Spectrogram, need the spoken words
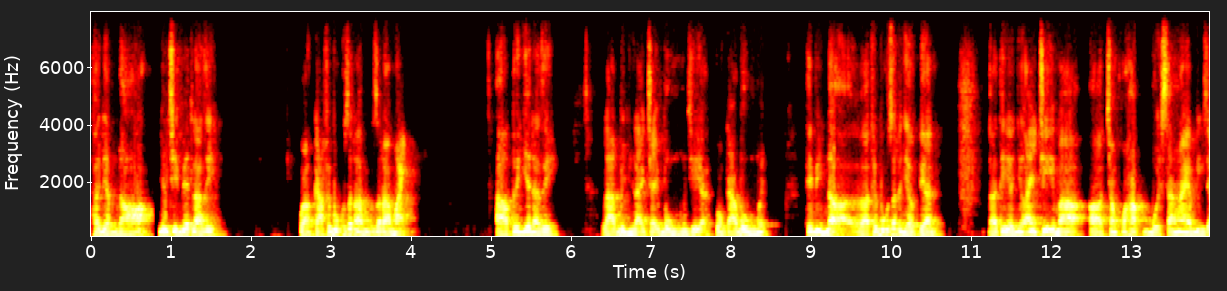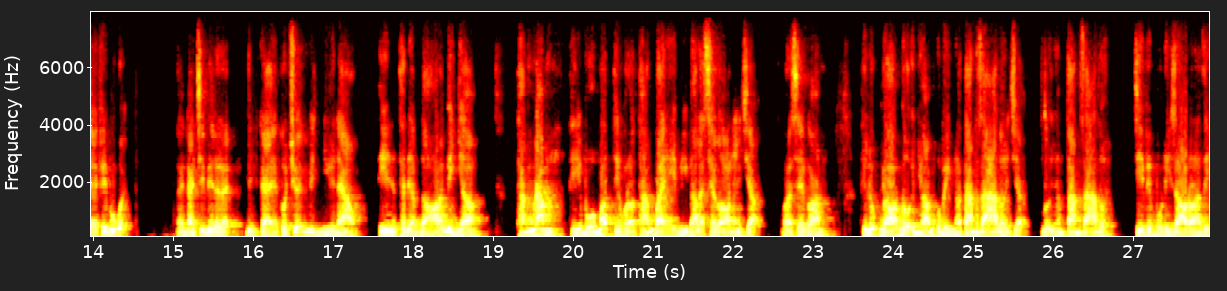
thời điểm đó như chị biết là gì? Quảng cáo Facebook rất là rất là mạnh. À, tuy nhiên là gì? Là mình lại chạy bùng anh chị ạ quảng cáo bùng ấy. Thì mình nợ ờ, Facebook rất là nhiều tiền. Đấy thì như anh chị mà ở trong khóa học buổi sáng nay mình dạy Facebook ấy. Đấy, anh chị biết rồi đấy mình kể câu chuyện mình như thế nào. Thì thời điểm đó là mình nhờ tháng 5 thì bố mất thì khoảng là tháng 7 mình vào lại Sài Gòn anh chị ạ vào lại Sài Gòn. Thì lúc đó đội nhóm của mình nó tan rã rồi chị ạ đội nhóm tan rã rồi chỉ vì một lý do đó là gì?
